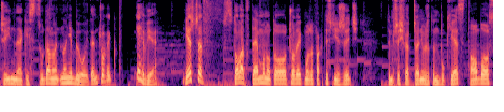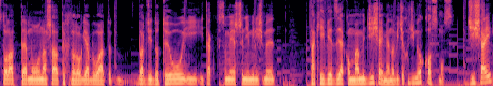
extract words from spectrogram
czy inne jakieś cuda, no, no nie było i ten człowiek nie wie. Jeszcze 100 lat temu, no to człowiek może faktycznie żyć tym przeświadczeniu, że ten Bóg jest, no bo 100 lat temu nasza technologia była bardziej do tyłu i, i tak w sumie jeszcze nie mieliśmy takiej wiedzy, jaką mamy dzisiaj, mianowicie chodzi mi o kosmos. Dzisiaj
